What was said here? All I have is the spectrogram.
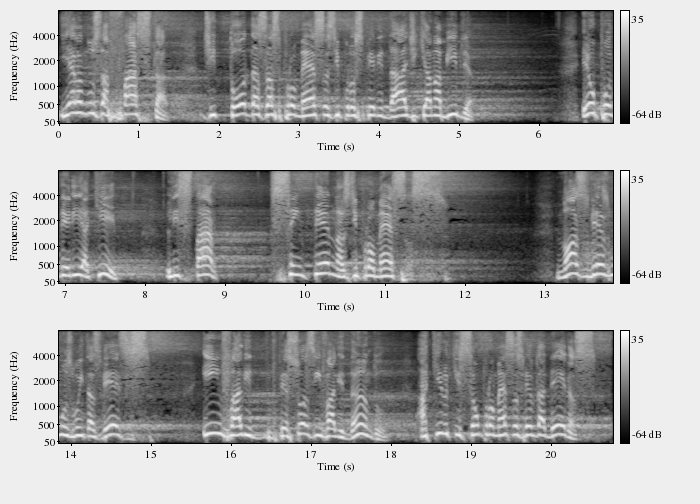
e ela nos afasta de todas as promessas de prosperidade que há na Bíblia. Eu poderia aqui listar centenas de promessas. Nós vemos muitas vezes invalid... pessoas invalidando aquilo que são promessas verdadeiras.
